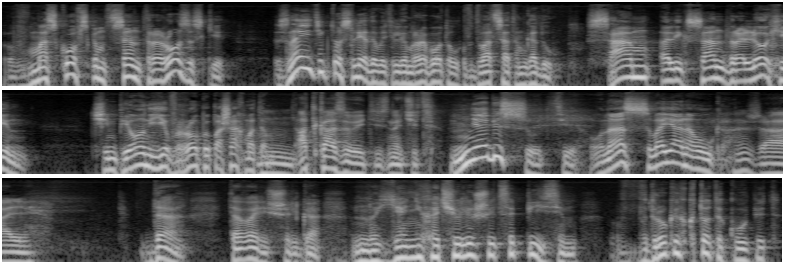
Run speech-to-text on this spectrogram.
В московском центре розыске знаете, кто следователем работал в 20 году? Сам Александр Алехин, чемпион Европы по шахматам. Отказываетесь, значит? Не обессудьте, у нас своя наука. Жаль. Да, товарищ Шельга, но я не хочу лишиться писем. Вдруг их кто-то купит.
